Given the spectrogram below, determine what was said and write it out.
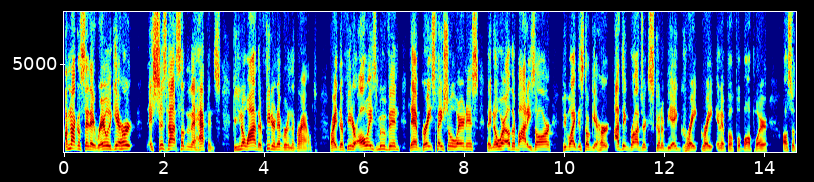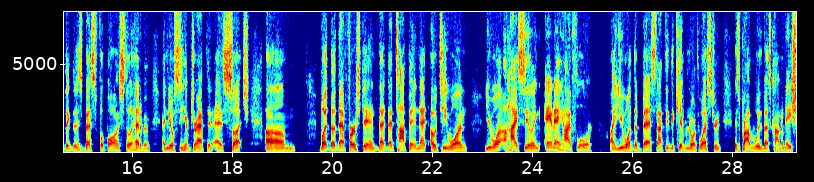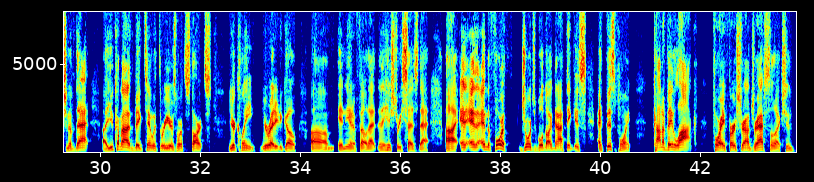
I'm not going to say they rarely get hurt. It's just not something that happens. Because you know why? Their feet are never in the ground, right? Their feet are always moving. They have great spatial awareness. They know where other bodies are. people like this don't get hurt. I think Broderick's going to be a great, great NFL football player. Also, think that his best football is still ahead of him, and you'll see him drafted as such. Um, but the, that first end, that that top end, that OT one, you want a high ceiling and a high floor. Uh, you want the best. And I think the kid from Northwestern is probably the best combination of that. Uh, you come out of the Big Ten with three years worth of starts, you're clean. You're ready to go um, in the NFL. That the history says that. Uh, and and and the fourth Georgia Bulldog that I think is at this point kind of a lock for a first round draft selection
